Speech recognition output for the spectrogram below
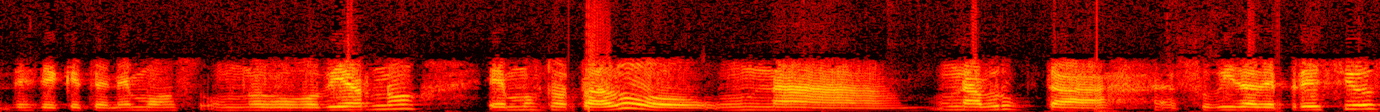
desde que tenemos un nuevo gobierno hemos notado una, una abrupta subida de precios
